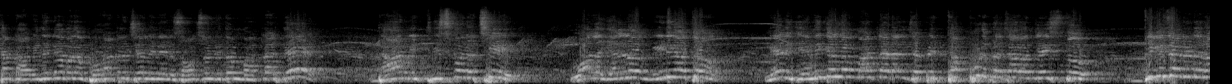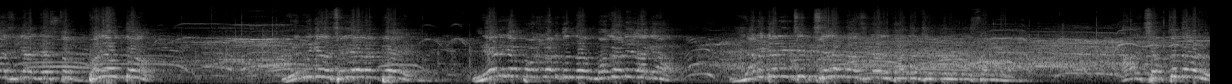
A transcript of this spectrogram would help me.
కాబట్టి ఆ విధంగా మనం పోరాటం చేయాలి నేను సంవత్సరం క్రితం మాట్లాడితే దాన్ని తీసుకొని వచ్చి వాళ్ళ ఎల్లో మీడియాతో నేను ఎన్నికల్లో మాట్లాడాలని చెప్పి నేరుగా మాట్లాడుకుందాం మగాడిలాగా. వెనక నుంచి చిల్లరాజు గారు కాదని చెప్పి వాళ్ళు ఆ చెప్తున్నారు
